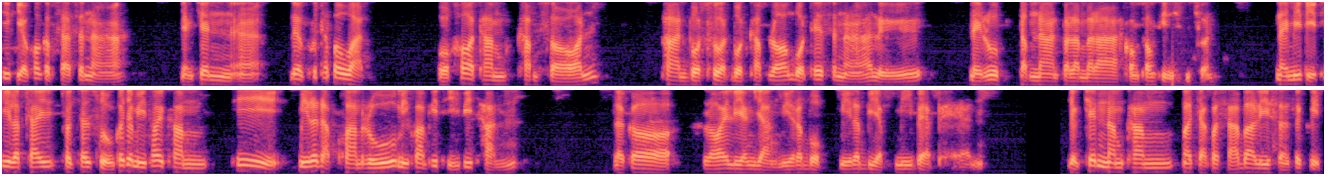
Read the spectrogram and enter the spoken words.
ที่เกี่ยวข้องกับศาสนา อย่างเช่นเรื่องพุทธประวัติ หัวข้อธรรมคำสอน ผ่านบทสวดบทขับร้องบทเทศนาหรือในรูปตำนานปรำราของท้องถิ่นชุมชน ในมิติที่รับใช้ชนชั้นสูงก็จะมีถ้อยคำที่มีระดับความรู้มีความพิถีพิถัน แล้วก็ร้อยเรียงอย่างมีระบบมีระเบียบมีแบบแผน อย่างเช่นนำคำมาจากภาษาบาลีสันสกฤต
